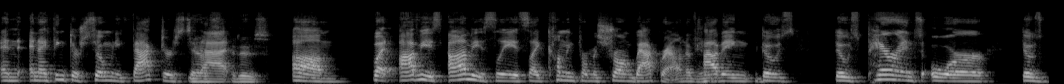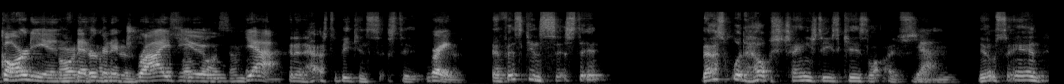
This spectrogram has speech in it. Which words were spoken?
and and i think there's so many factors to Yes, that It is. um but obvious obviously it's like coming from a strong background of Yeah. having those those parents or those guardians, that are going to drive Somebody- you somebody. yeah And it has to be consistent. right If it's consistent, that's what helps change these kids' lives. Yeah. You know what I'm saying?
